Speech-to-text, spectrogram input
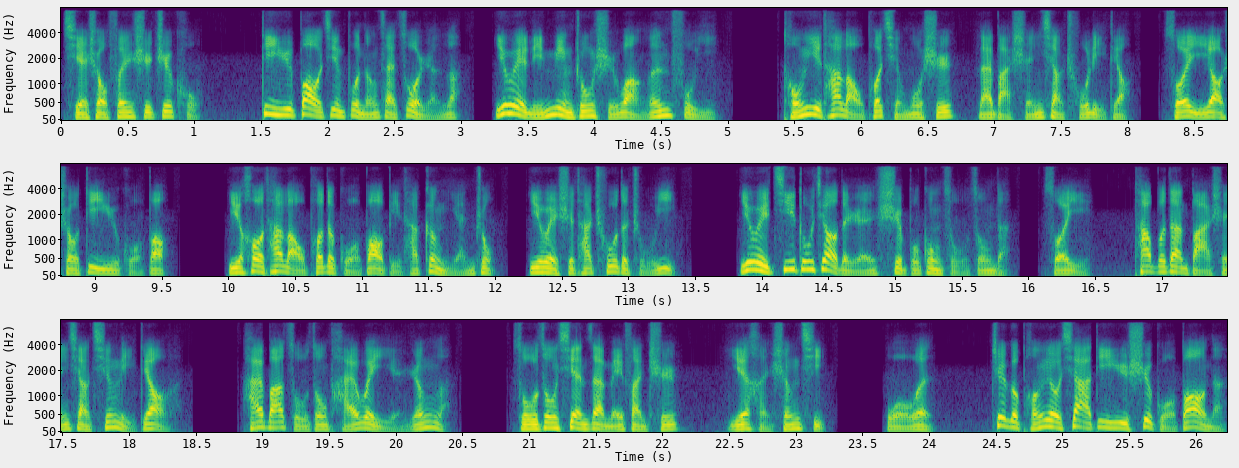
且受分尸之苦。地狱报尽，不能再做人了，因为临命终时忘恩负义，同意他老婆请牧师来把神像处理掉，所以要受地狱果报。以后他老婆的果报比他更严重，因为是他出的主意。因为基督教的人是不供祖宗的。所以，他不但把神像清理掉了，还把祖宗牌位也扔了。祖宗现在没饭吃，也很生气。我问这个朋友下地狱是果报呢，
